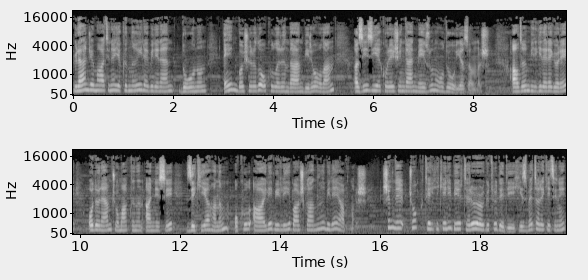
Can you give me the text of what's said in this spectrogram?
Gülen cemaatine yakınlığıyla bilinen Doğu'nun en başarılı okullarından biri olan Aziziye Koleji'nden mezun olduğu yazılmış. Aldığım bilgilere göre o dönem Çomaklı'nın annesi Zekiye Hanım okul aile birliği başkanlığı bile yapmış. Şimdi çok tehlikeli bir terör örgütü dediği hizmet hareketini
